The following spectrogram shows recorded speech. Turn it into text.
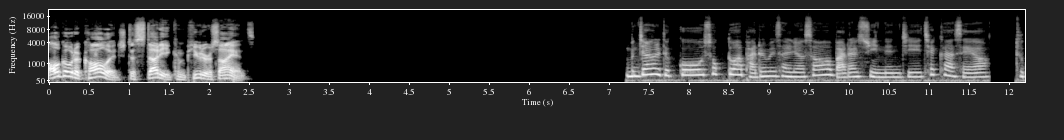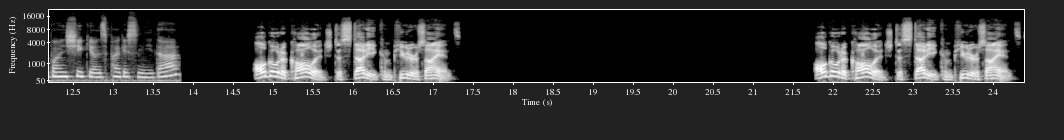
I'll go to college to study computer science. 문장을 듣고 속도와 발음을 살려서 말할 수 있는지 체크하세요. 두 번씩 연습하겠습니다. I'll go to college to study computer science. I'll go to college to study computer science.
